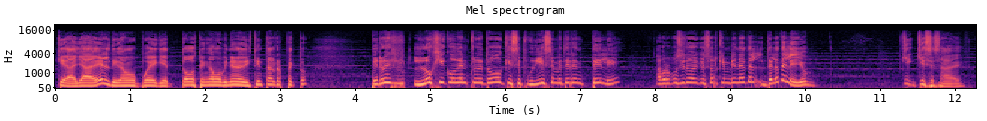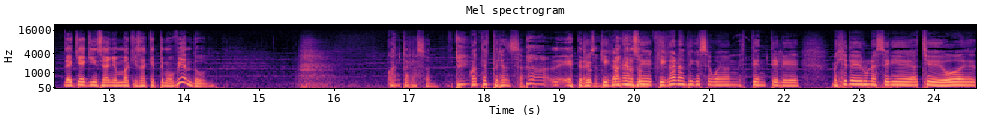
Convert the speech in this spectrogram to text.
que allá él, digamos, puede que todos tengamos opiniones distintas al respecto, pero es lógico dentro de todo que se pudiese meter en tele a propósito de que Sorkin viene de, la tele. Yo, ¿qué, qué se sabe? De aquí a 15 años más quizás que estemos viendo. Cuánta razón. Cuánta esperanza. Ah, Yo- esperanza. qué, más que ganas razón. de, qué ganas de que ese weón esté en tele. Imagínate ver una serie HBO de,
